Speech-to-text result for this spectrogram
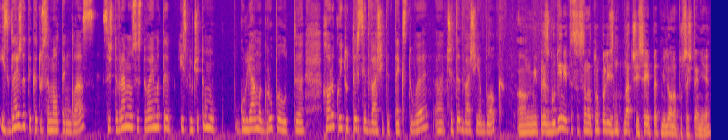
Изглеждате като самотен глас, също времено с това имате изключително голяма група от а, хора, които търсят вашите текстове, а, четат вашия блог? Ами през годините са се натрупали над 65 милиона посещения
